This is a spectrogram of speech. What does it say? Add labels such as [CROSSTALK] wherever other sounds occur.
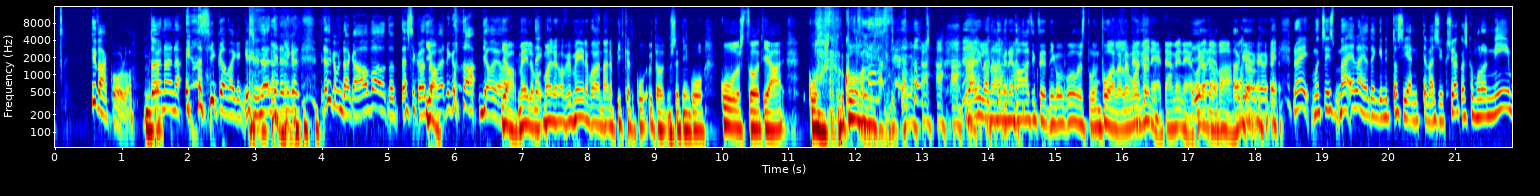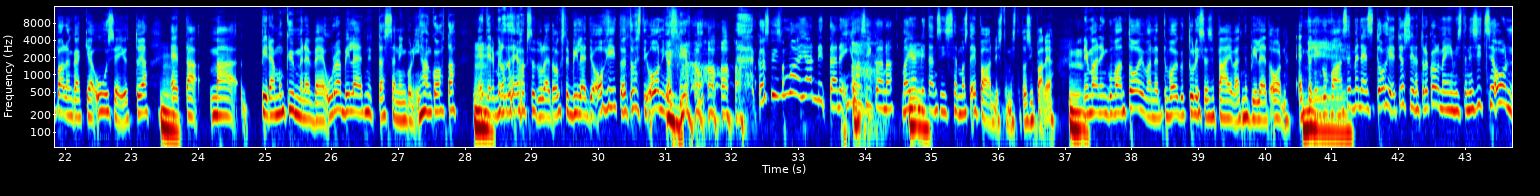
Hyvä kuuluu. Mitä? Toi on aina [LAUGHS] ihan sikavaikea kysymys. En tiedä, niin kuin, pitäisikö minä alkaa avautua tässä kohtaa. Joo. vai Niin kuin, [LAUGHS] ah, joo, joo. Joo, meille, Ne- meille, meille voi antaa aina pitkät ku, tommoset niinku kuulustelut ja kuulustelut, kuulustelut. [LAUGHS] Välillä nämä menee haasikset niinku kuulustelun puolelle. Tää mutta- menee, tää menee. Joo, Odota joo. vaan. Okei, okei, okei. No ei, mutta siis mä elän jotenkin nyt tosi jännittävää syksyä, koska mulla on niin paljon kaikkia uusia juttuja, mm. että mä pidän mun 10V-urabileet nyt tässä niin kuin ihan kohta. Mm. En tiedä milloin tämä jakso tulee, että onko ne bileet jo ohi. Toivottavasti on jo. [LAUGHS] Koska siis mua jännittää ne ihan sikana. Mä jännitän siis semmoista epäonnistumista tosi paljon. Mm. Niin mä niin kuin vaan toivon, että voi kun tulisi jo se päivä, että ne bileet on. Että niin. Niin. kuin vaan se menee sitten ohi. Että jos siinä tulee kolme ihmistä, niin sit se on.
